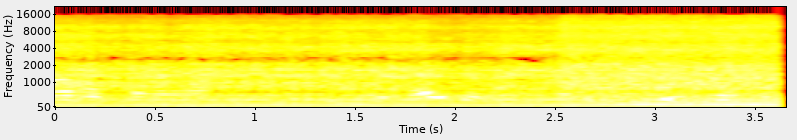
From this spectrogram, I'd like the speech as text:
bubbles coming out.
